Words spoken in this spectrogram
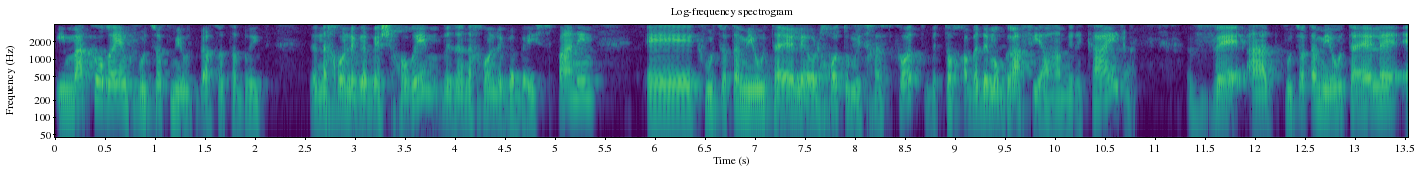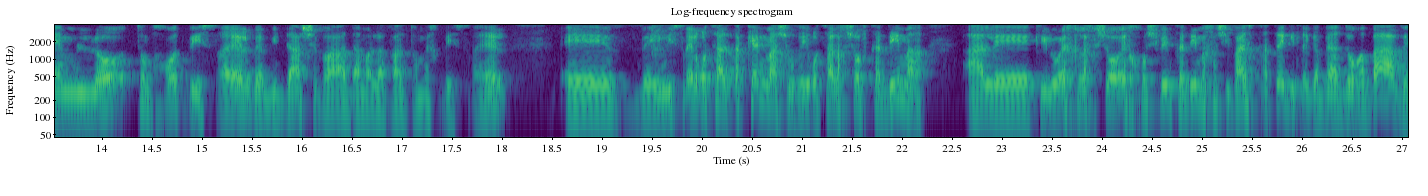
עם מה קורה עם קבוצות מיעוט בארצות הברית. זה נכון לגבי שחורים וזה נכון לגבי היספנים. אה, קבוצות המיעוט האלה הולכות ומתחזקות בתוך, בדמוגרפיה האמריקאית. כן. והקבוצות המיעוט האלה הן לא תומכות בישראל במידה שבה האדם הלבן תומך בישראל אה, ואם ישראל רוצה לתקן משהו והיא רוצה לחשוב קדימה על אה, כאילו איך לחשוב, איך חושבים קדימה חשיבה אסטרטגית לגבי הדור הבא ו,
